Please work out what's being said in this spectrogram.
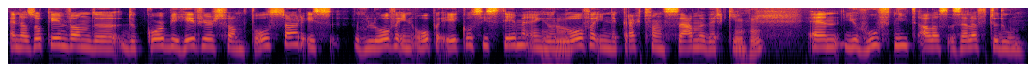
en dat is ook een van de, de core behaviors van Polestar, is geloven in open ecosystemen en geloven in de kracht van samenwerking. En je hoeft niet alles zelf te doen.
